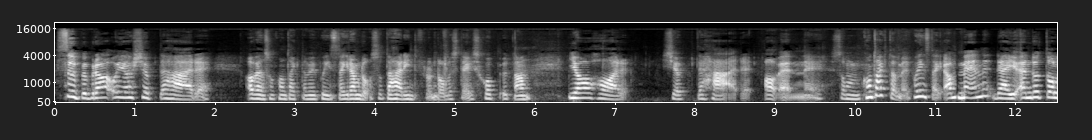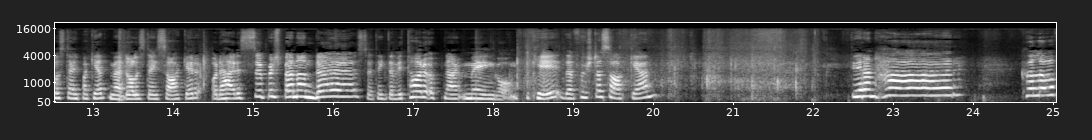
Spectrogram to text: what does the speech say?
Superbra och jag köpte det här av en som kontaktade mig på Instagram då så det här är inte från Dolly Styles shop utan jag har köpt det här av en eh, som kontaktade mig på Instagram. Men det är ju ändå ett Dollar Style paket med Dollar Style saker och det här är superspännande så jag tänkte att vi tar och öppnar med en gång. Okej, okay, den första saken det är den här! Kolla vad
